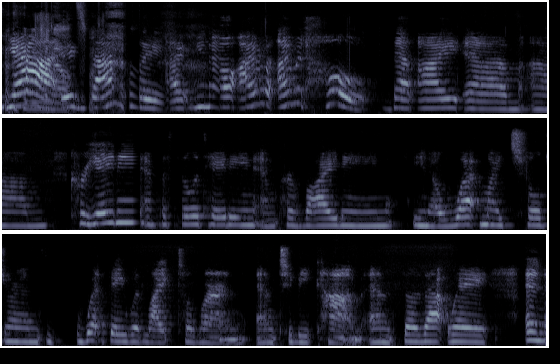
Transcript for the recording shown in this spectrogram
yeah else, exactly I, you know I, I would hope that i am um, creating and facilitating and providing you know what my children what they would like to learn and to become. And so that way and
